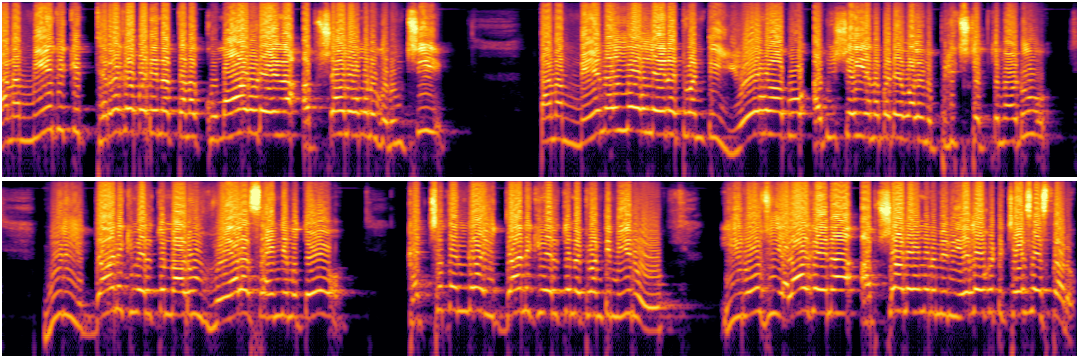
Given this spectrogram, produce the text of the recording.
తన మీదికి తిరగబడిన తన కుమారుడైన అప్షాలోమును గురించి తన మేనల్లో లేనటువంటి యోవాబు అభిషేక్ అనబడే వాళ్ళని పిలిచి చెప్తున్నాడు. మీరు యుద్ధానికి వెళ్తున్నారు వేల సైన్యముతో ఖచ్చితంగా యుద్ధానికి వెళ్తున్నటువంటి మీరు ఈరోజు ఎలాగైనా అప్షాలోమును మీరు ఏదో ఒకటి చేసేస్తారు.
